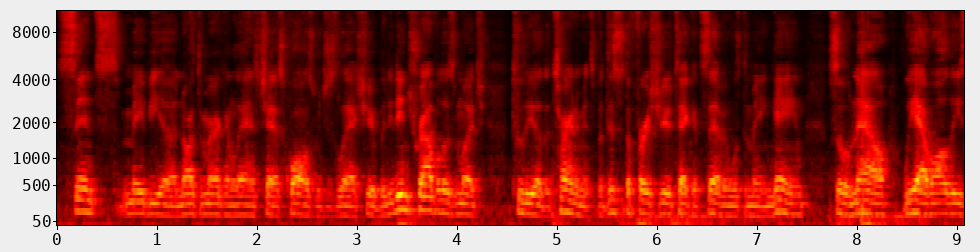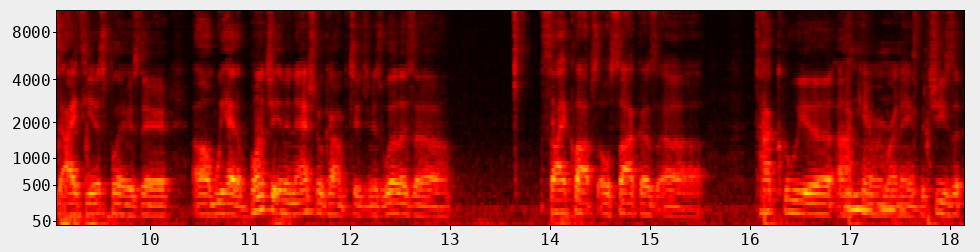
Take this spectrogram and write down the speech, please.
since maybe a North American Lance Chess Quals, which is last year. But he didn't travel as much to the other tournaments. But this is the first year Tekken 7 was the main game. So now we have all these ITS players there. Um, we had a bunch of international competition as well as uh, Cyclops Osaka's uh, Takuya. I can't remember her name, but she's uh,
